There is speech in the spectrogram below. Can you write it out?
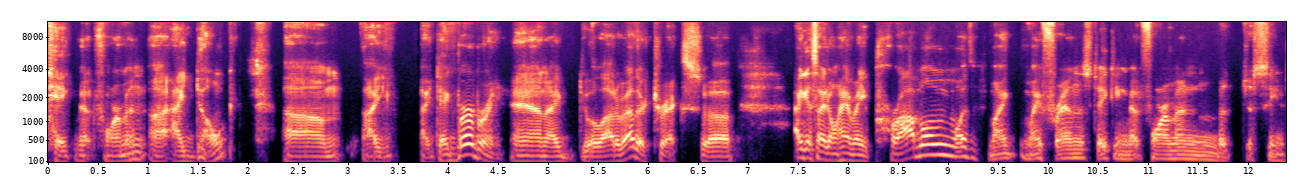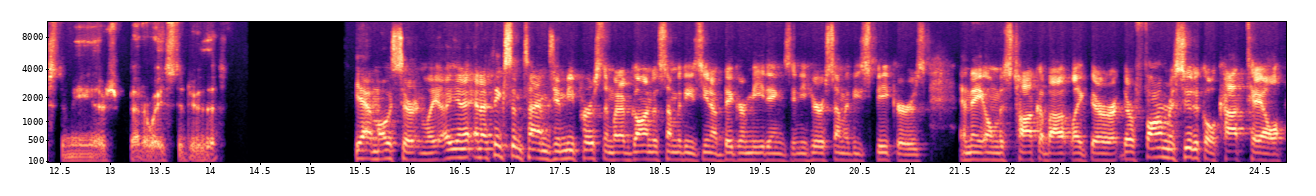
take metformin. Uh, I don't. Um, I I take berberine and I do a lot of other tricks. Uh, I guess I don't have any problem with my my friends taking metformin, but just seems to me there's better ways to do this. Yeah, most certainly. And I think sometimes, you know, me personally, when I've gone to some of these, you know, bigger meetings and you hear some of these speakers and they almost talk about like their their pharmaceutical cocktail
